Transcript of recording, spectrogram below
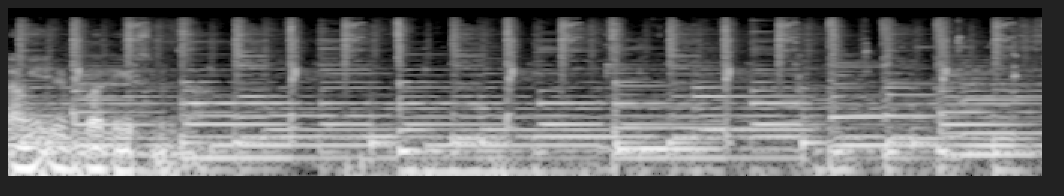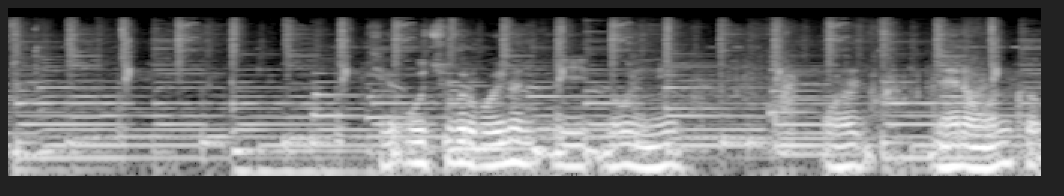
땅의 일부가 되겠습니다. 우측으로 보이는 이 논이 오늘 내놓은 그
